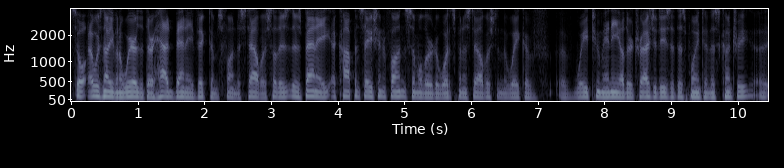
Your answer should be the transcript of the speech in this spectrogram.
So I was not even aware that there had been a victims fund established. So there's there's been a, a compensation fund similar to what's been established in the wake of, of way too many other tragedies at this point in this country. Uh,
